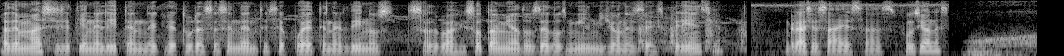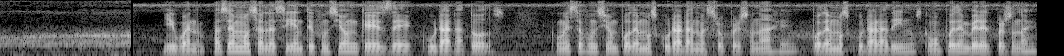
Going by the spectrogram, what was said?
Además, si se tiene el ítem de criaturas ascendentes, se puede tener dinos salvajes o tameados de 2000 millones de experiencia gracias a esas funciones. Y bueno, pasemos a la siguiente función que es de curar a todos. Con esta función podemos curar a nuestro personaje, podemos curar a dinos, como pueden ver el personaje,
